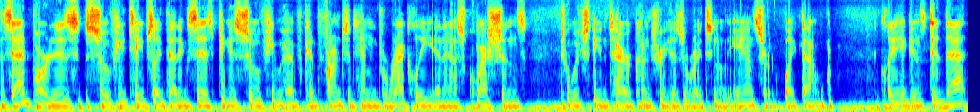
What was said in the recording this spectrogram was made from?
The sad part is so few tapes like that exist because so few have confronted him directly and asked questions to which the entire country has a right to know the answer, like that one. Clay Higgins did that.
